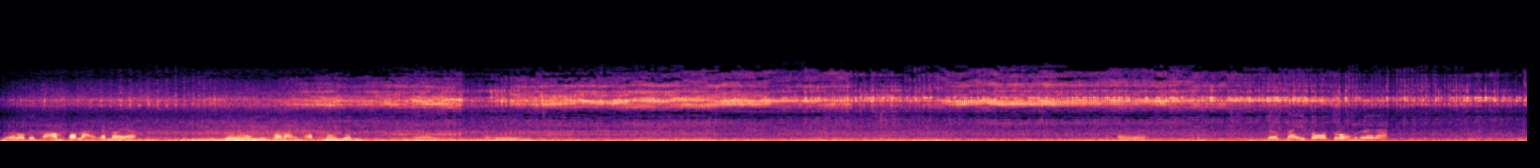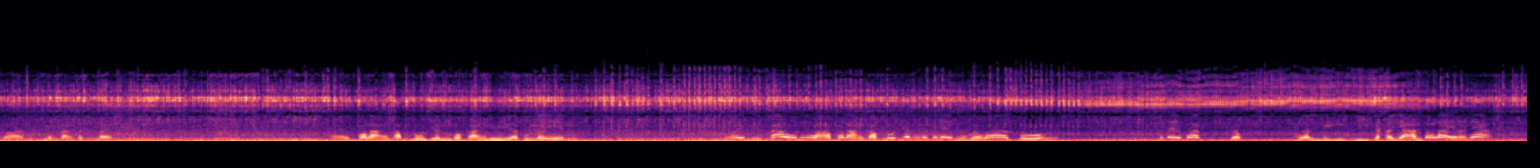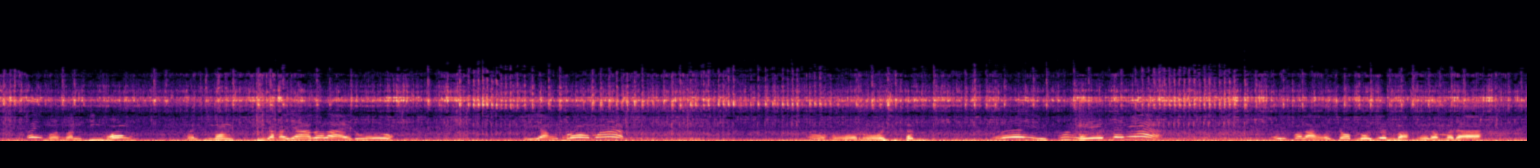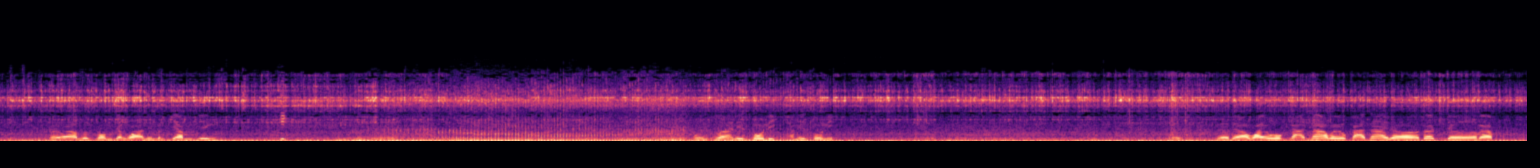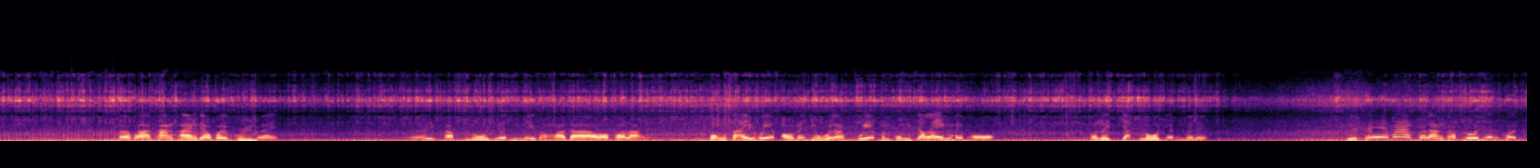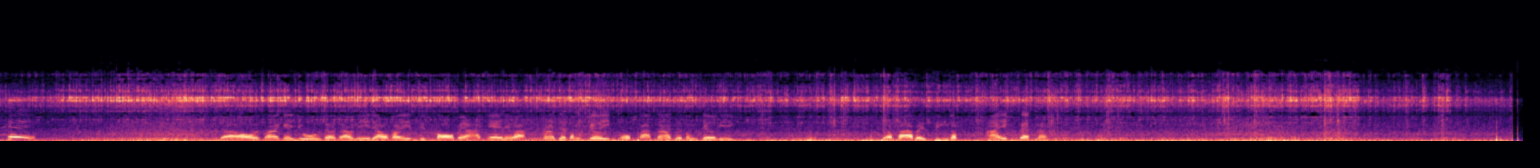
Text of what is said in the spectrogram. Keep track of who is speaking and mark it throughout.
Speaker 1: เดี๋ยวเราไปตามฝรั่งกันหน่อยฮะเจอมานี้ฝรั่งขับโรเยนเออนี่โอ้โหแล้วใส่ต้อตรงด้วยนะว่ามันเสียงดังแปลกๆแหม่ฝรั่งขับโรเยนก็ครั้งนี้แหละเพิ่งได้เห็นเฮ้ยมันเข้านี่หว่าฝรั่งขับโรเยนก็ไม่ได้ดูแบบว่าสูง ได้ว่าแบบเหมือนลิงขี่จักรยานเท่าไหร่นะเนี่ยเอ้ยเหมือนเหมือนคิงคอง เหมือนคิงคองขี่จักรยานเท่าไหร่ดูเสียงเพราะมาก โอ้โหโรเยนเอ้ยเพิ่งเห็นนะเนี่ยเอ้ยฝรั่งเขาชอบโรเยนว่ะไม่ธรรมดาแต่ว่ารถสองจังหวะนี่มันแจ่มจริงโอ้ยสวนอันนี้โซนิกอันนี้โซนิก ดี๋ยวเดี๋ยวไว้โอกาสหน้าไว้โอกาสหน้าเดี๋ยวถ้าเจอแบบแบบว่าข้างทางเดี๋ยวค่อยคุยด้วยเอ้ยขับโรเยนนี่ธรรมดาว่ะฝรั่งสงสัยเวฟเอาไม่อยู่แล้วเวฟมันคงจะแรงไม่พอ ก็เลยจัดโรเยนไปเลย คือเท่มากฝรั่งขับโรเยนโคตรเท่เดี๋ยวถ้าแกอยู่แถวๆนี้เดี๋ยวก็ติดต่อไปหาแกดีกว่า น่าจะต้องเจออีกโอกาสหน้าเดี๋ยวต้องเจออีก เดี๋ยวพาไปซิ่งกับ RX-Z หน่อย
